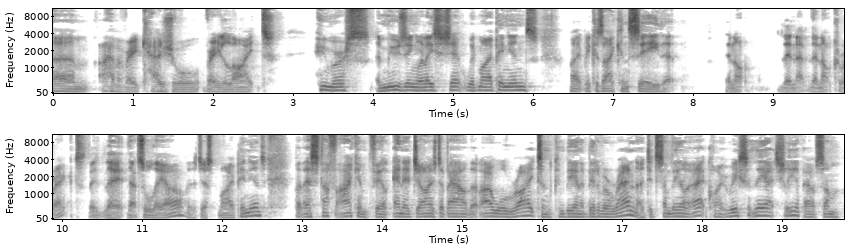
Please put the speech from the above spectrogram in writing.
um, I have a very casual, very light, humorous, amusing relationship with my opinions, right? Because I can see that they're not they're not, they're not correct. They, they, that's all they are. They're just my opinions. But there's stuff that I can feel energized about that I will write and can be in a bit of a rant. I did something like that quite recently, actually, about some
